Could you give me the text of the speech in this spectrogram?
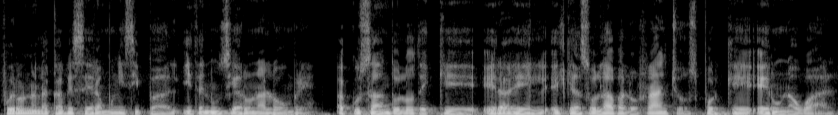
Fueron a la cabecera municipal y denunciaron al hombre, acusándolo de que era él el que asolaba los ranchos porque era un nahual.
